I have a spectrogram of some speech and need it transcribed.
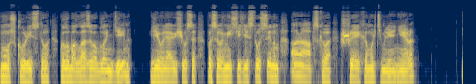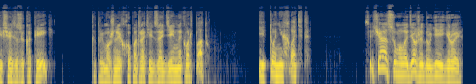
мускулистого голубоглазого блондина, являющегося по совместительству сыном арабского шейха-мультимиллионера, и все это за копейки? Который можно легко потратить за день на квартплату. И то не хватит. Сейчас у молодежи другие герои,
